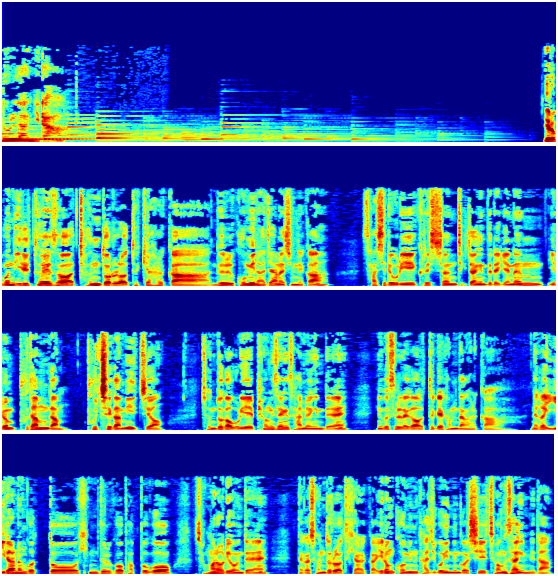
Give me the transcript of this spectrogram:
놀라니라. 여러분 일터에서 전도를 어떻게 할까 늘 고민하지 않으십니까? 사실 우리 크리스천 직장인들에게는 이런 부담감, 부채감이 있죠. 전도가 우리의 평생 사명인데 이것을 내가 어떻게 감당할까? 내가 일하는 것도 힘들고 바쁘고 정말 어려운데 내가 전도를 어떻게 할까? 이런 고민 가지고 있는 것이 정상입니다.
